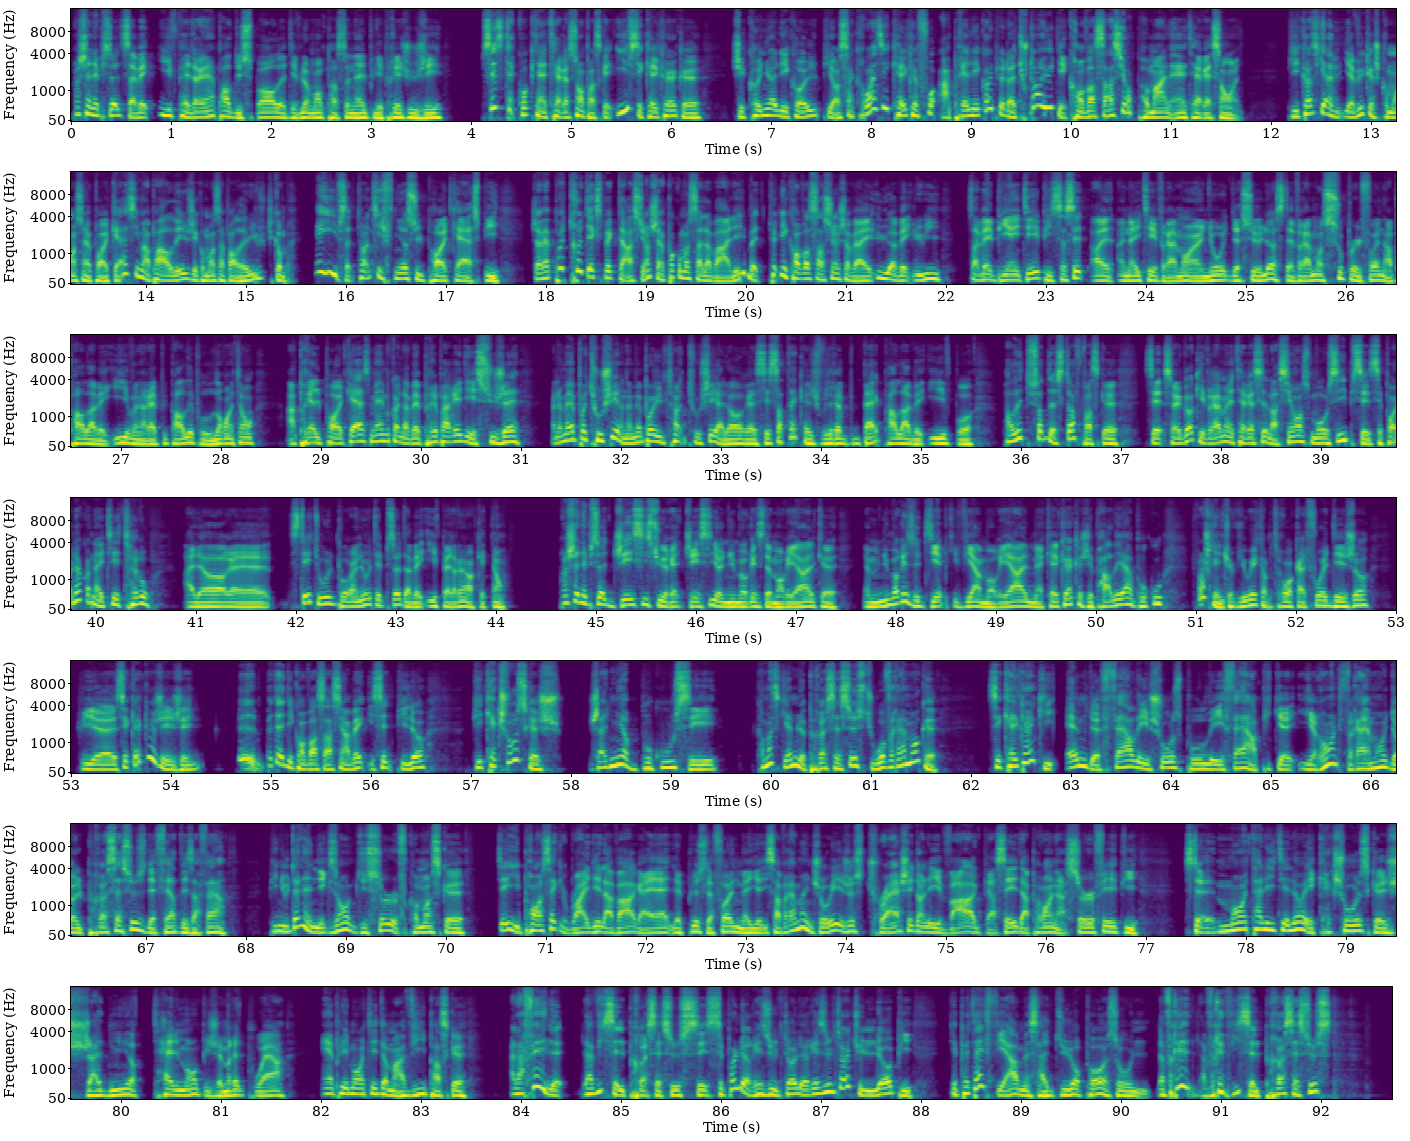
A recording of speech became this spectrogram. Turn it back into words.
Prochain épisode, c'est avec Yves Pellerin, parle du sport, le développement personnel, puis les préjugés. Tu sais, c'était quoi qui est intéressant, parce que Yves, c'est quelqu'un que j'ai connu à l'école, puis on s'est croisé quelques fois après l'école, puis on a tout le temps eu des conversations pas mal intéressantes. Puis quand il a, vu que je commençais un podcast, il m'a parlé, j'ai commencé à parler à lui, je suis comme Hey Yves, te de finir sur le podcast. Puis j'avais pas trop d'expectations, je savais pas comment ça allait aller, mais toutes les conversations que j'avais eues avec lui, ça avait bien été. Puis ça, c'est, on a été vraiment un autre de ceux-là. C'était vraiment super fun à parler avec Yves. On aurait pu parler pour longtemps après le podcast, même qu'on avait préparé des sujets on n'a même pas touché, on n'a même pas eu le temps de toucher. Alors, euh, c'est certain que je voudrais back parler avec Yves pour parler de toutes sortes de stuff parce que c'est un gars qui est vraiment intéressé dans la science, moi aussi, puis c'est pas là qu'on a été trop. Alors, euh, stay tuned pour un autre épisode avec Yves Pellerin en quelque temps. Prochain épisode, JC Surette. JC, un humoriste de Montréal, que, un humoriste de Dieppe qui vit à Montréal, mais quelqu'un que j'ai parlé à beaucoup. Je pense que je l'ai interviewé comme trois quatre fois déjà. Puis euh, c'est quelqu'un que j'ai peut-être des conversations avec ici depuis là. Puis quelque chose que j'admire beaucoup, c'est comment est-ce qu'il aime le processus? Tu vois vraiment que c'est quelqu'un qui aime de faire les choses pour les faire, puis qu'il rentre vraiment dans le processus de faire des affaires. Puis il nous donne un exemple du surf, comment est-ce que il pensait que rider la vague allait être le plus le fun, mais il, s'est vraiment enjoyé juste trasher dans les vagues, puis essayer d'apprendre à surfer, puis cette mentalité-là est quelque chose que j'admire tellement, puis j'aimerais pouvoir implémenter dans ma vie parce que à la fin, la vie, c'est le processus. C'est, pas le résultat. Le résultat, tu l'as, puis tu es peut-être fier, mais ça dure pas. la, vraie, vie, c'est le processus.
